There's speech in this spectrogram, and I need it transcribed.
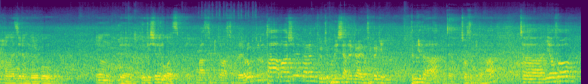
강아지랑 놀고 그냥 네 그렇게 쉬는 것 같습니다. 맞습니다, 맞습니다. 여러분들도 다 아마 쉬는 날은 그렇게 보내시지 않을까 이런 생각이 듭니다. 네. 좋습니다. 자, 이어서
